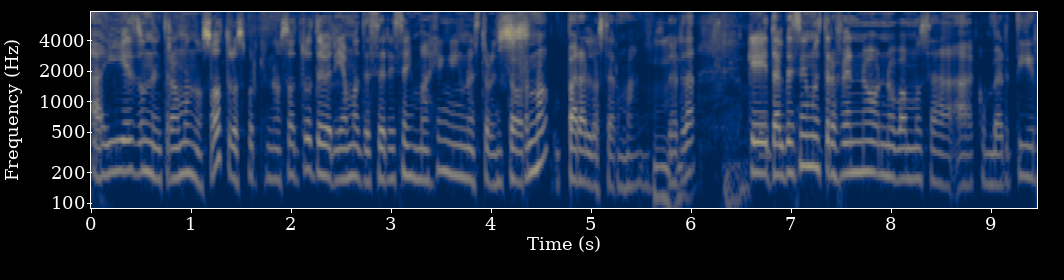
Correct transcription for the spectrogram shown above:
ahí es donde entramos nosotros, porque nosotros deberíamos de ser esa imagen en nuestro entorno para los hermanos, ¿verdad? Que tal vez en nuestra fe no, no vamos a, convertir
